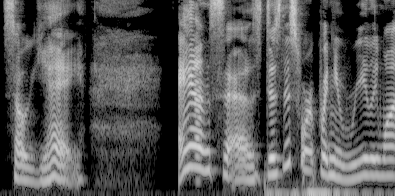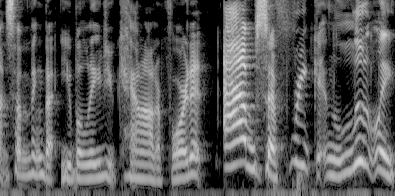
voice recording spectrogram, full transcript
so yay Anne says, Does this work when you really want something, but you believe you cannot afford it? Absolutely.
